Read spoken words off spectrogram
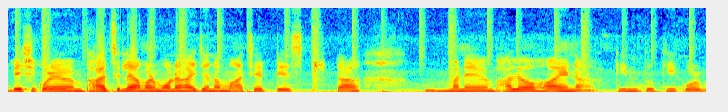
বেশি করে ভাজলে আমার মনে হয় যেন মাছের টেস্টটা মানে ভালো হয় না। কিন্তু কি করব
